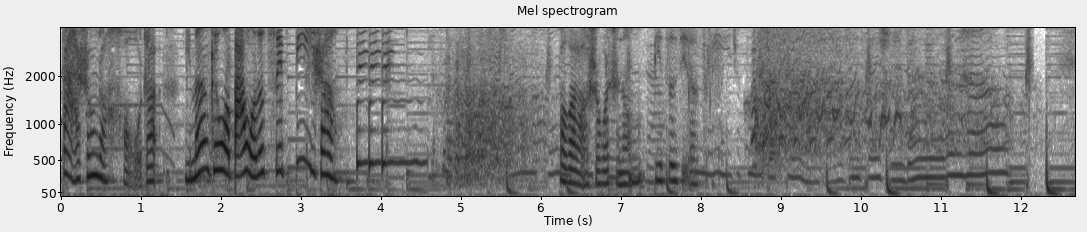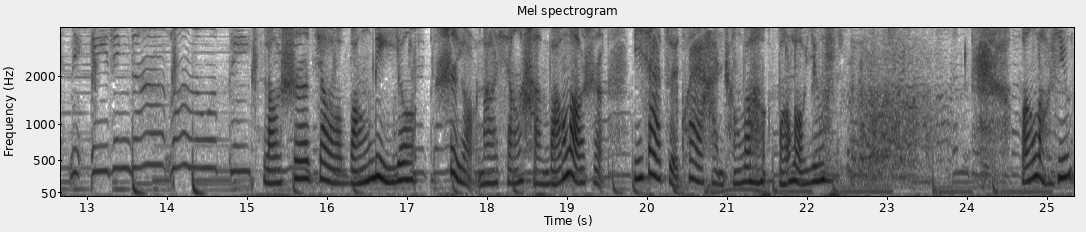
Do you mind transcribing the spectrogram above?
大声的吼着：“你们给我把我的嘴闭上！”报告老师，我只能闭自己的嘴。老师叫王丽英，室友呢想喊王老师，一下嘴快喊成了王老鹰。王老鹰。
